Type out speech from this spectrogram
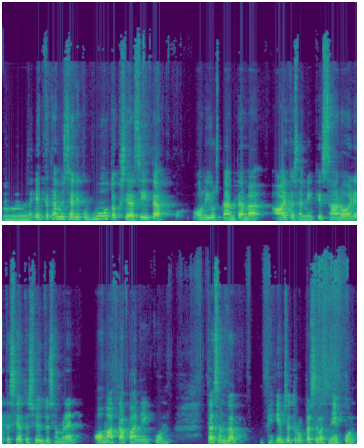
mm, ehkä tämmöisiä niin kuin muutoksia siitä oli just tämä, mitä mä aikaisemminkin sanoin, että sieltä syntyi semmoinen oma tapa, niin kuin, tai sanotaan, ihmiset rupesivat niin kuin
